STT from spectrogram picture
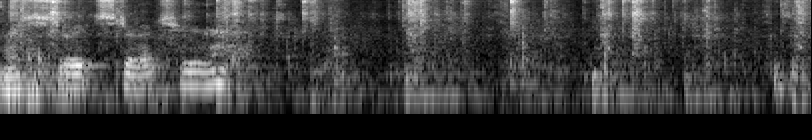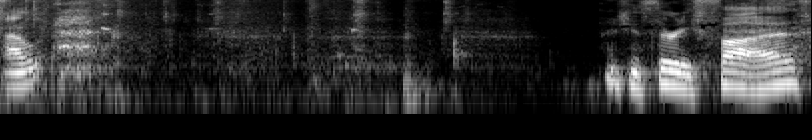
Nice straight stretch here. This is out. 1935.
